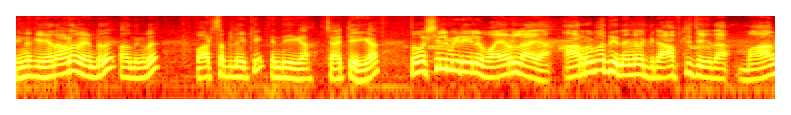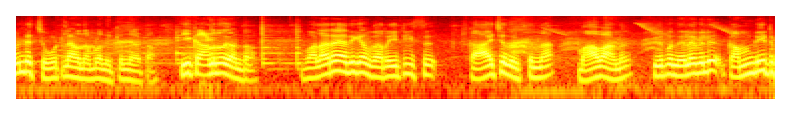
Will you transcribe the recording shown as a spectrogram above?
നിങ്ങൾക്ക് ഏതാണോ വേണ്ടത് അത് നിങ്ങൾ വാട്സപ്പിലേക്ക് എന്ത് ചെയ്യുക ചാറ്റ് ചെയ്യുക. സോഷ്യൽ മീഡിയയിൽ വൈറലായ അറുപത് ഇനങ്ങൾ ഗ്രാഫ്റ്റ് ചെയ്ത മാവിന്റെ ചുവട്ടിലാണ് നമ്മൾ നിൽക്കുന്നത് കേട്ടോ. ഈ കാണുന്നത് കണ്ടോ? വളരെയധികം വെറൈറ്റീസ് കായ്ച്ച് നിൽക്കുന്ന മാവാണ്. ഇതിപ്പോൾ നിലവിൽ കംപ്ലീറ്റ്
